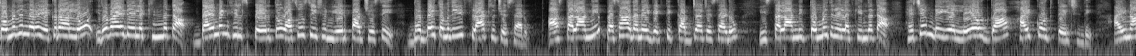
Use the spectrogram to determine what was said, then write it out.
తొమ్మిదిన్నర ఎకరాల్లో ఇరవై ఐదేళ్ళ కిందట డైమండ్ హిల్స్ పేరుతో అసోసియేషన్ ఏర్పాటు చేసి డెబ్బై తొమ్మిది ఫ్లాట్లు చేశారు. ఆ స్థలాన్ని ప్రసాద్ అనే వ్యక్తి కబ్జా చేశాడు. ఈ స్థలాన్ని తొమ్మిది నెలల కిందట హెచ్ఎండిఏ లేఅవుట్గా హైకోర్టు తేల్చింది. అయినా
